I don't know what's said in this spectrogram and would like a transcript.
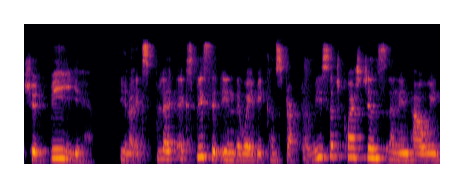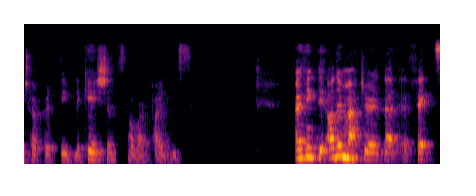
should be you know, expl explicit in the way we construct our research questions and in how we interpret the implications of our findings. I think the other matter that affects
